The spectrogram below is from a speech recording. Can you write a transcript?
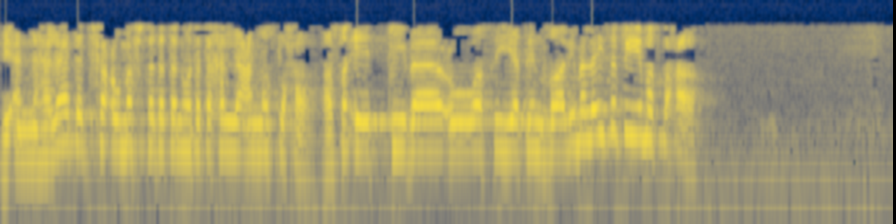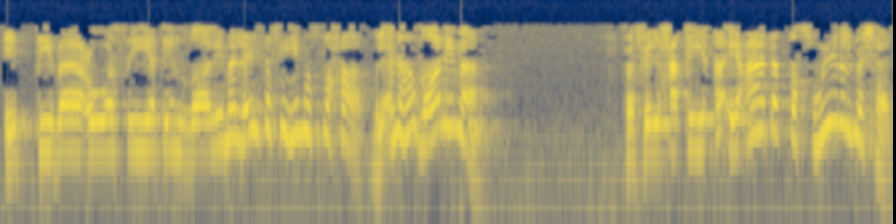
لأنها لا تدفع مفسدة وتتخلى عن مصلحة. أصلا اتباع وصية ظالمة ليس فيه مصلحة. اتباع وصية ظالمة ليس فيه مصلحة. لأنها ظالمة. ففي الحقيقة إعادة تصوير المشهد.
